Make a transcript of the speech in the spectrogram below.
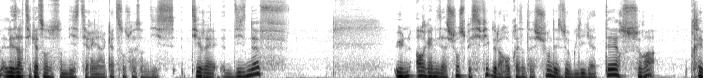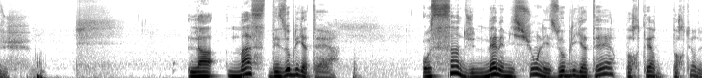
les articles 470-1 et 470-19, une organisation spécifique de la représentation des obligataires sera prévue. La masse des obligataires. Au sein d'une même émission, les obligataires porteurs, de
